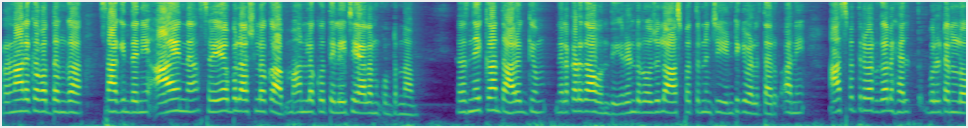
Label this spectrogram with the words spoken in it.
ప్రణాళికబద్ధంగా సాగిందని ఆయన శ్రేయోభిలాషులకు అభిమానులకు తెలియచేయాలనుకుంటున్నాం. రజనీకాంత్ ఆరోగ్యం నిలకడగా ఉంది. రెండు రోజులు ఆసుపత్రి నుంచి ఇంటికి వెళతారు అని ఆసుపత్రి వర్గాలు హెల్త్ బులెటిన్లో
